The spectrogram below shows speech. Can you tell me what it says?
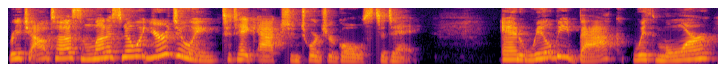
Reach out to us and let us know what you're doing to take action towards your goals today. And we'll be back with more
